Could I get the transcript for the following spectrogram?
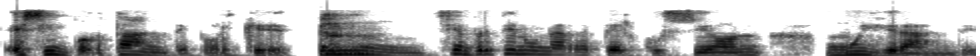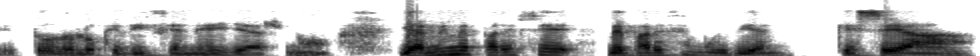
Es importante porque siempre tiene una repercusión muy grande todo lo que dicen ellas, ¿no? Y a mí me parece, me parece muy bien que sea,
